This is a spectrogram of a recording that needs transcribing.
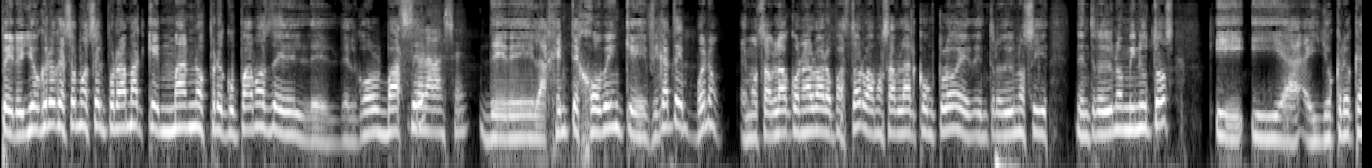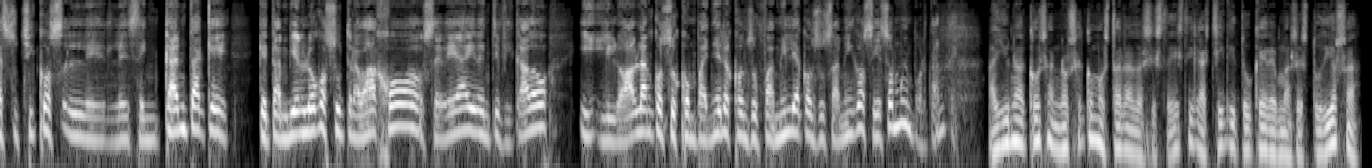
pero yo creo que somos el programa que más nos preocupamos del, del, del gol base, de la base. De, la gente joven que, fíjate, bueno, hemos hablado con Álvaro Pastor, vamos a hablar con Chloe dentro de unos, dentro de unos minutos y, y, y yo creo que a estos chicos les, les encanta que, que también luego su trabajo se vea identificado y, y, lo hablan con sus compañeros, con su familia, con sus amigos, y eso es muy importante. Hay una cosa, no sé cómo están las estadísticas, Chiqui, tú que eres más estudiosa,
